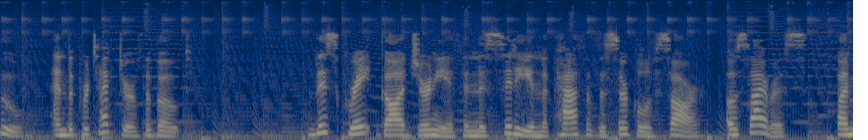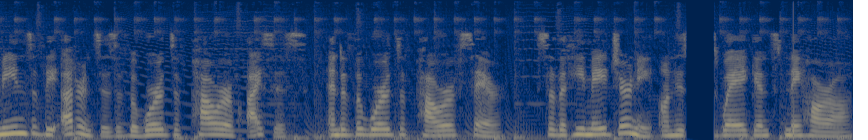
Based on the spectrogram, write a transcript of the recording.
who, and the protector of the boat. This great god journeyeth in this city in the path of the circle of Sar, Osiris, by means of the utterances of the words of power of Isis, and of the words of power of Ser, so that he may journey on his way against Nehara.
